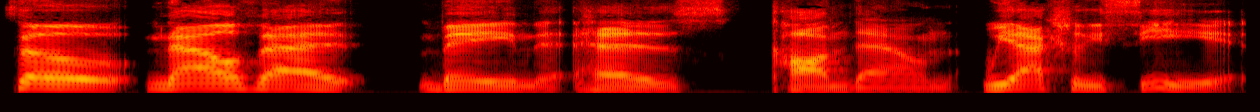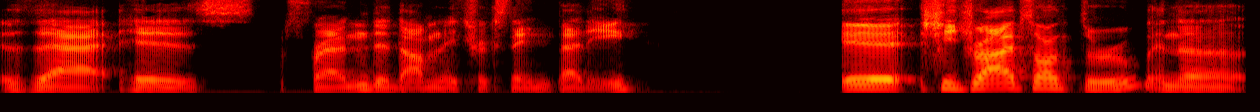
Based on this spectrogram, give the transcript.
So now that Bane has calmed down, we actually see that his friend, the dominatrix named Betty, it, she drives on through in the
